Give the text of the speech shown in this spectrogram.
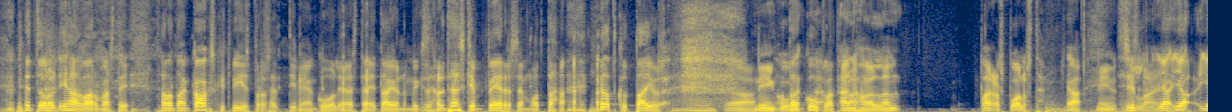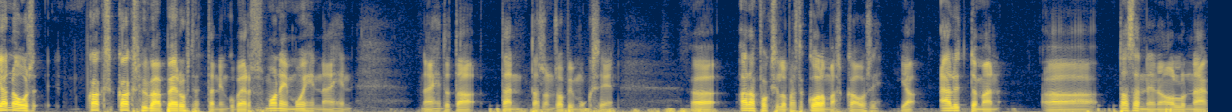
Nyt on ihan varmasti, sanotaan 25 prosenttia meidän kuulijoista ei tajunnut, miksi sanoit äsken perse, mutta jotkut tajus. Joo, niin kuin mutta googlatkaa. NHLn paras puolustaja. Joo. Niin, Siis, sillä ja, ja, ja nousi kaksi, kaksi hyvää perustetta niin kuin versus moniin muihin näihin, näihin tota, tämän tason sopimuksiin. Ö, Adam Foxilla on vasta kolmas kausi, ja älyttömän ö, tasainen on ollut nämä,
